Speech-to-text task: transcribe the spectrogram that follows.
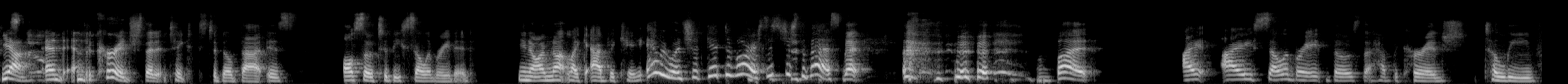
Yeah. So, and and the courage that it takes to build that is also to be celebrated. You know i'm not like advocating everyone should get divorced. It's just the best. But but i i celebrate those that have the courage to leave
